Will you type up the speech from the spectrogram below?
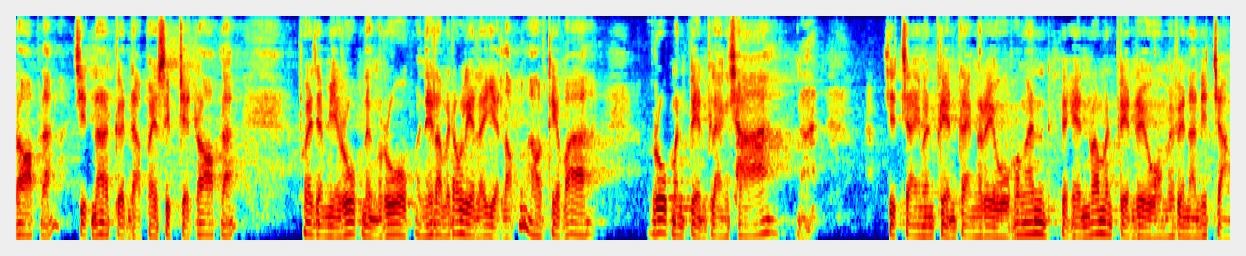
รอบแล้วจิตน่าเกิดดับไปสิบเจ็ดรอบแล้วเพื่อจะมีรูปหนึ่งรูป อันนี้เราไม่ต้องเรียนละเอียดหรอกเอาเทียบว่ารูปมันเปลี่ยนแปลงช้านะจิตใจมันเปลี่ยนแปลงเร็ว เพราะงั้นจะเห็นว่ามันเปลี่ยนเร็วไม่เป็นอนิจจัง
